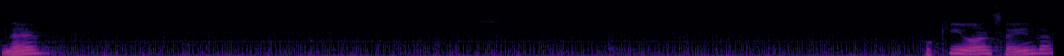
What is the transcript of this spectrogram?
né? Pouquinho antes ainda,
